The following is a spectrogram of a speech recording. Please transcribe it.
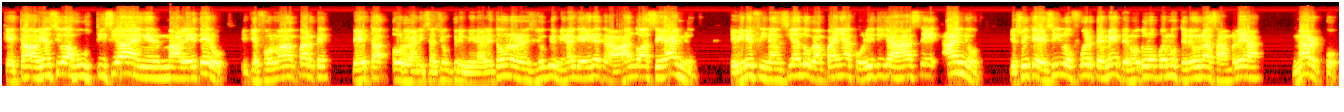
que habían sido ajusticiadas en el maletero y que formaban parte de esta organización criminal. Esta es una organización criminal que viene trabajando hace años, que viene financiando campañas políticas hace años. Y eso hay que decirlo fuertemente. Nosotros no podemos tener una asamblea narco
